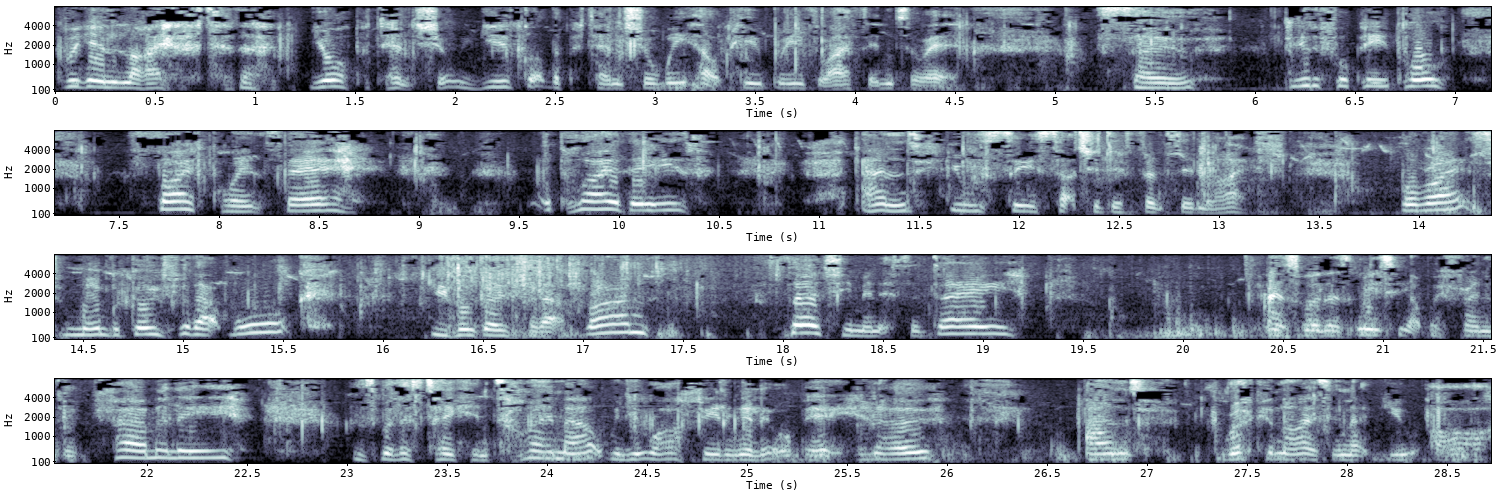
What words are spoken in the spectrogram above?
bringing life to the, your potential. You've got the potential. We help you breathe life into it. So, beautiful people, five points there. Apply these, and you will see such a difference in life. All right. So remember, go for that walk. You can go for that run. 30 minutes a day as well as meeting up with friends and family, as well as taking time out when you are feeling a little bit, you know, and recognizing that you are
